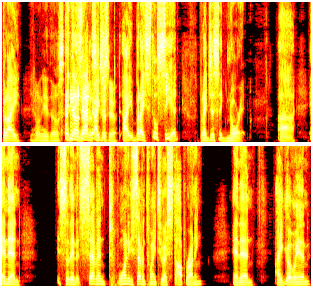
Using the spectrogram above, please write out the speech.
But I You don't need those. Not exactly. I just, I, but I still see it, but I just ignore it. Uh, and then, so then it's 720 to 722, I stop running. And then I go in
